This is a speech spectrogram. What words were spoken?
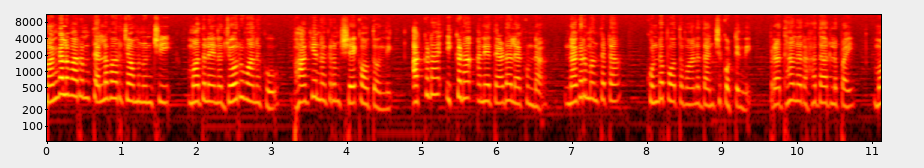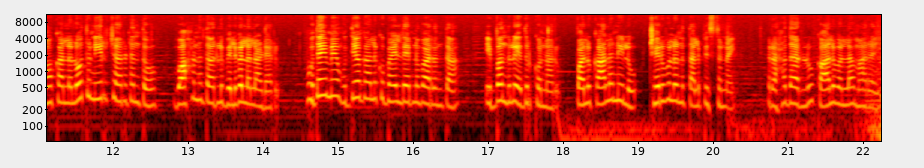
మంగళవారం తెల్లవారుజాము నుంచి మొదలైన జోరువానకు భాగ్యనగరం షేక్ అవుతోంది. అక్కడ ఇక్కడ అనే తేడా లేకుండా నగరమంతటా కుండపోత వాన దంచికొట్టింది ప్రధాన రహదారులపై మోకాళ్ళ లోతు నీరు చేరడంతో వాహనదారులు వెలువెల్లలాడారు ఉదయమే ఉద్యోగాలకు బయలుదేరిన వారంతా ఇబ్బందులు ఎదుర్కొన్నారు. పలు కాలనీలు చెరువులను తలపిస్తున్నాయి. రహదారులు కాలువల్లా మారాయి.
